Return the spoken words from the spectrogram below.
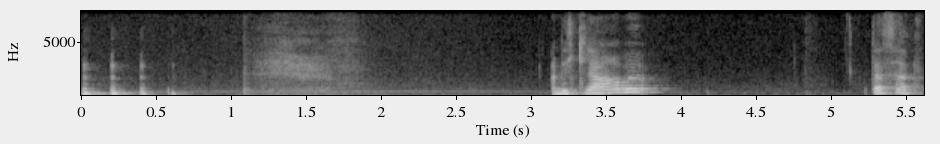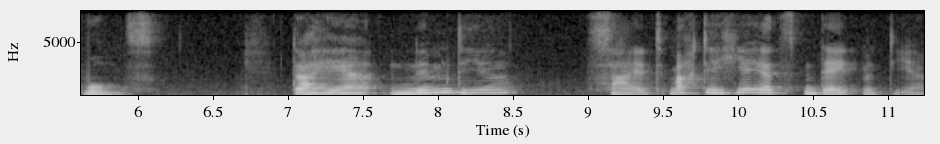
Und ich glaube, das hat Wumms. Daher nimm dir Zeit. Mach dir hier jetzt ein Date mit dir.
